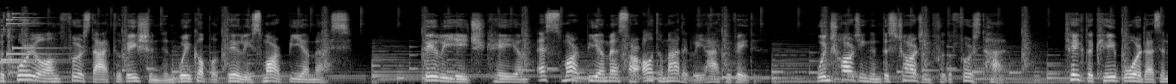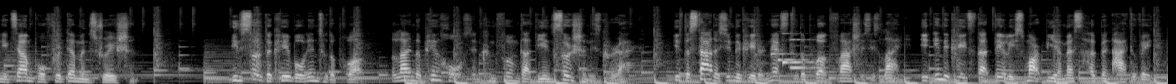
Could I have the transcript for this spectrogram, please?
Tutorial on first activation and wake up of DALY smart BMS. DALY HKMS smart BMS are automatically activated when charging and discharging for the first time. Take the keyboard as an example for demonstration. Insert the cable into the plug, align the pinholes and confirm that the insertion is correct. If the status indicator next to the plug flashes is light, it indicates that DALY smart BMS has been activated.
